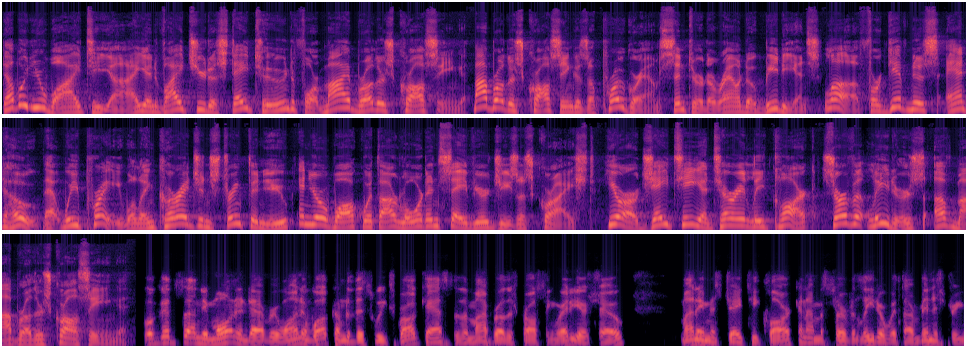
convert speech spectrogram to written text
WYTI invites you to stay tuned for My Brother's Crossing. My Brother's Crossing is a program centered around obedience, love, forgiveness, and hope that we pray will encourage and strengthen you in your walk with our Lord and Savior Jesus Christ. Here are JT and Terri Lee Clark, servant leaders of My Brother's Crossing. Well, good Sunday morning to everyone, and welcome to this week's broadcast of the My Brother's Crossing radio show. My name is JT Clark, and I'm a servant leader with our ministry,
